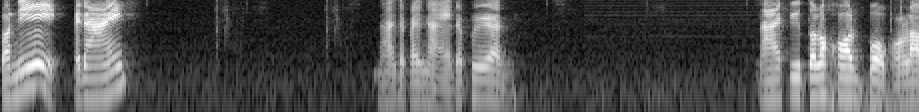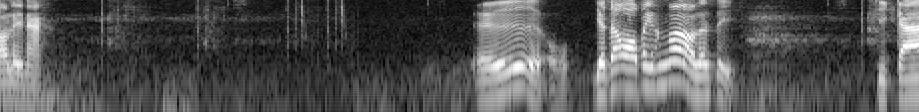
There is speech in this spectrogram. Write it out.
ตอนนี้ไปไหน นายจะไปไหนนะเพื่อน นายคือตัวละครโปกของเราเลยนะ เออ โอ้อย่าจะออกไปข้างนอกแล้วสิ ชิกา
